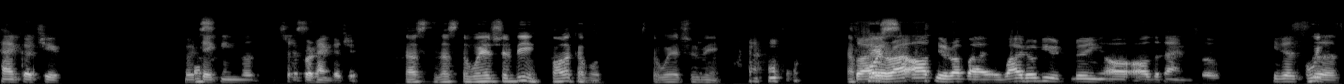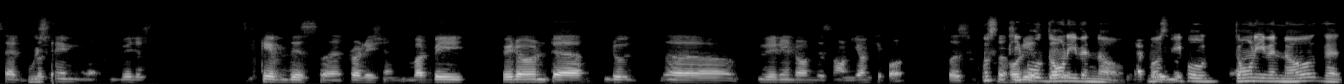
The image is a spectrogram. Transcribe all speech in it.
handkerchief. We're taking the separate handkerchief. That's that's the way it should be. Couple. It's the way it should be. Of so course, I asked you, Rabbi, why don't you doing all, all the time? So he just We- uh, said we the sh- same. We just skip this uh, tradition, but we we don't uh, do uh, variant on this on Yom Kippur. So it's most the people don't day. even know. We have to Most people don't even know that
